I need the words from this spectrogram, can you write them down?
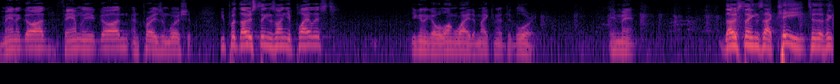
man of God, family of God, and praise and worship. You put those things on your playlist, you're going to go a long way to making it to glory. Amen. Those things are key to the thing.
